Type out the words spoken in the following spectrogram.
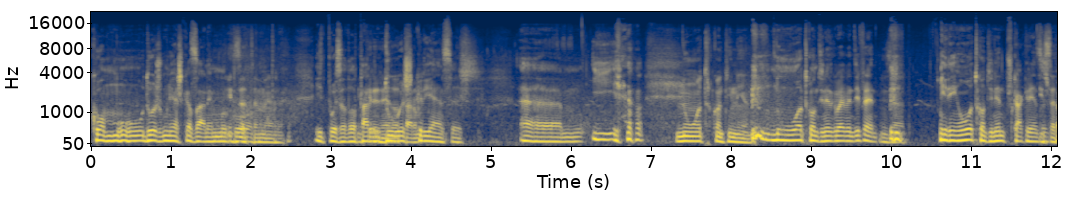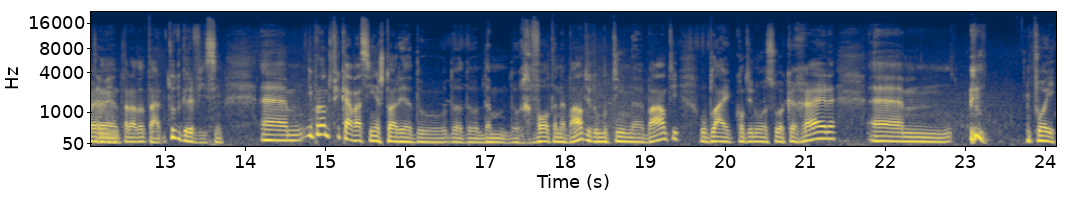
como duas mulheres casarem uma a outra Exatamente. e depois adotarem quererem duas adotar crianças. E Num outro continente. num outro continente completamente diferente. Exato. Irem a outro continente buscar crianças para, para adotar. Tudo gravíssimo. Ahm, e pronto, ficava assim a história do, do, do- da do revolta na Bounty, do motim na Bounty. O Bly continua a sua carreira. Ahm, foi,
